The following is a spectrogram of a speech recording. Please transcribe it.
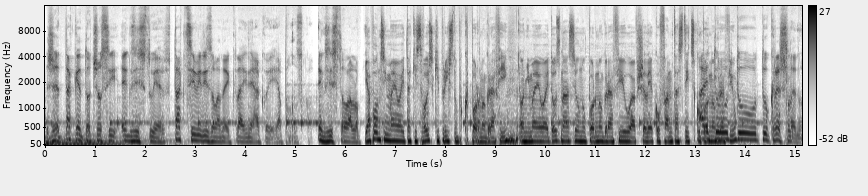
že takéto čosi existuje v tak civilizovanej krajine, ako je Japonsko existovalo. Japonci majú aj taký svojský prístup k pornografii. Oni majú aj dosť násilnú pornografiu a všelijakú fantastickú aj pornografiu. Tú, tú, tú kreslenú.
